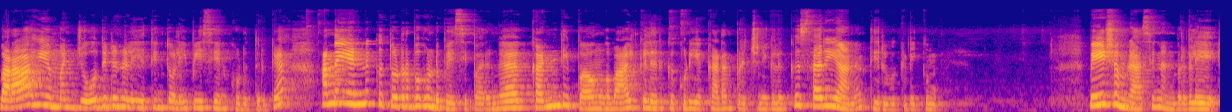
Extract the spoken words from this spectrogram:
வராகியம்மன் ஜோதிட நிலையத்தின் தொலைபேசி எண் கொடுத்துருக்கேன். அந்த எண்ணுக்கு தொடர்பு கொண்டு பேசி பாருங்கள் கண்டிப்பாக உங்கள் வாழ்க்கையில் இருக்கக்கூடிய கடன் பிரச்சனைகளுக்கு சரியான தீர்வு கிடைக்கும். மேஷம் ராசி நண்பர்களே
